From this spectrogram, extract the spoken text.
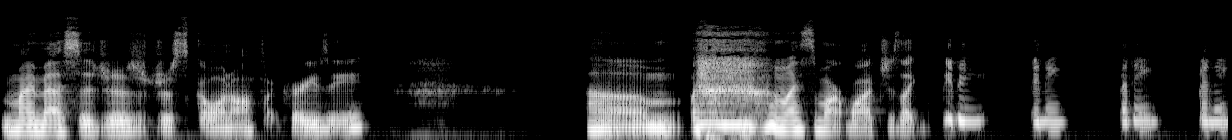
my messages are just going off like crazy. Um, my smartwatch is like, bitty, bitty, bitty, bitty.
